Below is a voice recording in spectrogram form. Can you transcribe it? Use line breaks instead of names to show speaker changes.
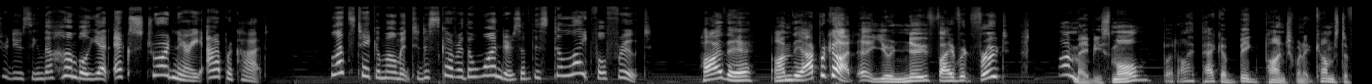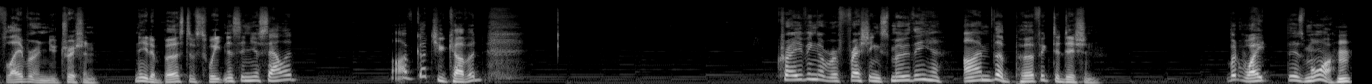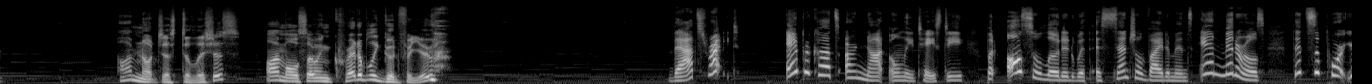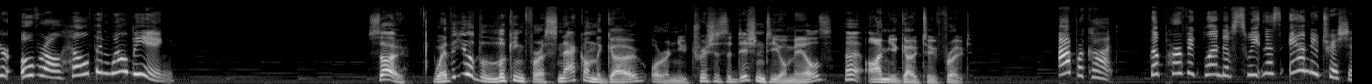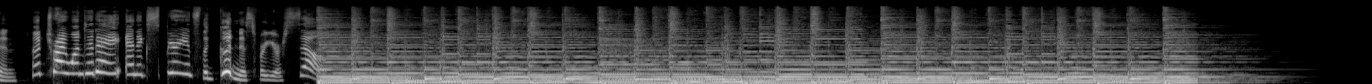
Introducing the humble yet extraordinary apricot. Let's take a moment to discover the wonders of this delightful fruit.
Hi there, I'm the apricot, uh, your new favourite fruit. I may be small, but I pack a big punch when it comes to flavour and nutrition. Need a burst of sweetness in your salad? I've got you covered. Craving a refreshing smoothie? I'm the perfect addition. But wait, there's more. Hmm? I'm not just delicious, I'm also incredibly good for you.
That's right. Apricots are not only tasty, but also loaded with essential vitamins and minerals that support your overall health and well being.
So, whether you're looking for a snack on the go or a nutritious addition to your meals, uh, I'm your go to fruit.
Apricot, the perfect blend of sweetness and nutrition. Uh, try one today and experience the goodness for yourself.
